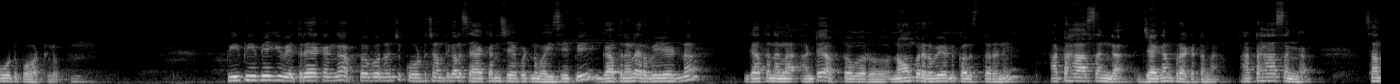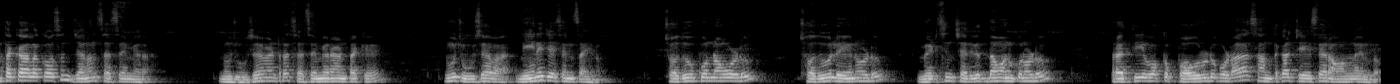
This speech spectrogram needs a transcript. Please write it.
కోటి పోట్లు పీపీపీకి వ్యతిరేకంగా అక్టోబర్ నుంచి కోటి సంతకాల సేకరణ చేపట్టిన వైసీపీ గత నెల ఇరవై ఏడున గత నెల అంటే అక్టోబర్ నవంబర్ ఇరవై ఏడున కలుస్తారని అట్టహాసంగా జగన్ ప్రకటన అట్టహాసంగా సంతకాల కోసం జనం ససేమిరా. నువ్వు చూసావేంట్రా? ససేమిరా అంటాకే. నువ్వు చూసావా? నేనే చేశాను సైన్. చదువుకున్నవాడు చదువు లేనోడు మెడిసిన్ చదివిద్దాం అనుకున్నాడు ప్రతి ఒక్క పౌరుడు కూడా సంతకాలు చేశారు ఆన్లైన్లో.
